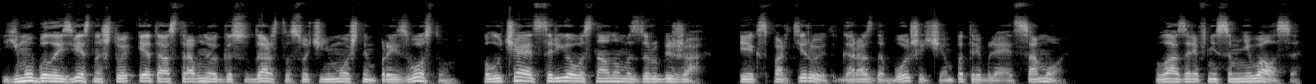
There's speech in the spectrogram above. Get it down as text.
Ему было известно, что это островное государство с очень мощным производством получает сырье в основном из-за рубежа и экспортирует гораздо больше, чем потребляет само. Лазарев не сомневался,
